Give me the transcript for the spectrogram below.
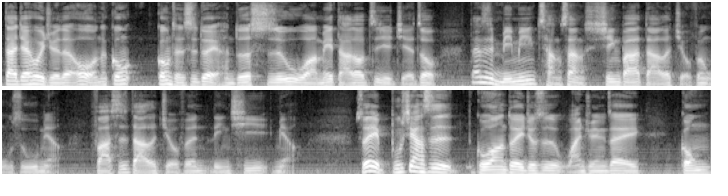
大家会觉得，哦，那工工程师队很多的失误啊，没打到自己的节奏。但是明明场上辛巴打了九分五十五秒，法师打了九分零七秒，所以不像是国王队就是完全在攻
